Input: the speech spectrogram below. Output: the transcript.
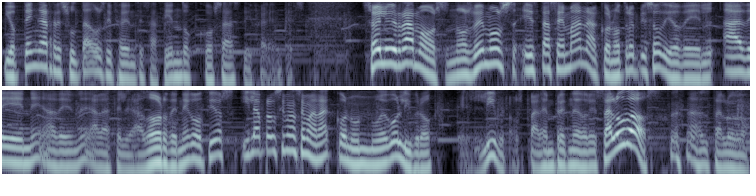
y obtengas resultados diferentes haciendo cosas diferentes. Soy Luis Ramos, nos vemos esta semana con otro episodio del ADN, ADN al acelerador de negocios, y la próxima semana con un nuevo libro en libros para emprendedores. Saludos, hasta luego.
